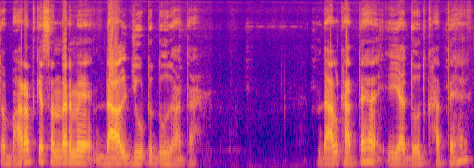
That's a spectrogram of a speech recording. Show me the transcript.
तो भारत के संदर्भ में दाल, जूट, दूध आता है। दाल खाते हैं या दूध खाते हैं?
